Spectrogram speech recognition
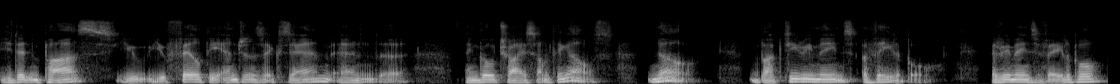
you didn't pass. You you failed the entrance exam and uh, and go try something else. No, bhakti remains available. It remains available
